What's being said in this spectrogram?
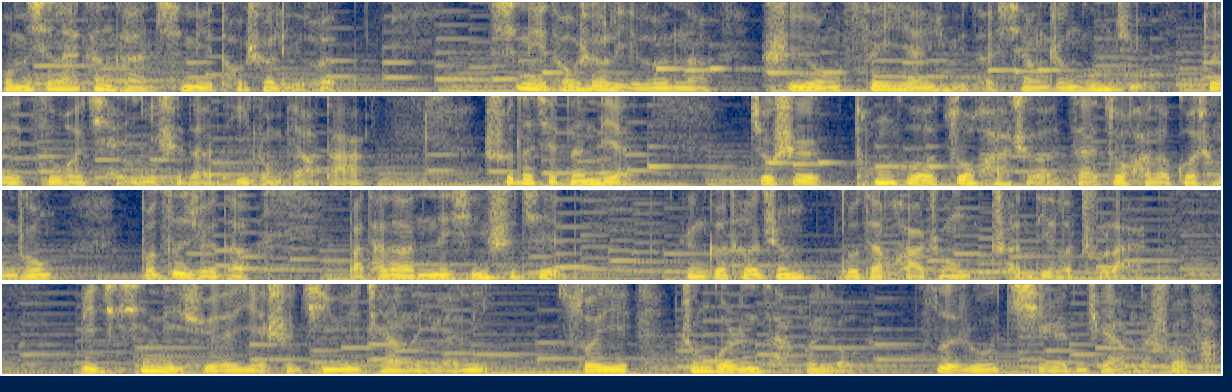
我们先来看看心理投射理论。心理投射理论呢，是用非言语的象征工具对自我潜意识的一种表达。说的简单点，就是通过作画者在作画的过程中，不自觉地把他的内心世界、人格特征都在画中传递了出来。笔记心理学也是基于这样的原理，所以中国人才会有“字如其人”这样的说法。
